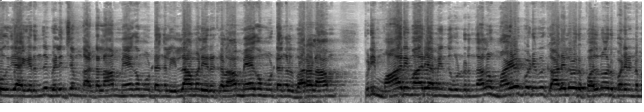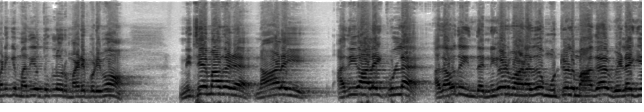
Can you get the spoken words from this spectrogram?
பகுதியாக இருந்து வெளிச்சம் காட்டலாம் மேகமூட்டங்கள் இல்லாமல் இருக்கலாம் மேகமூட்டங்கள் வரலாம். இப்படி மாறி மாறி அமைந்து கொண்டிருந்தாலும் மழைப்பொழிவு காலையில் ஒரு பதினோரு பன்னிரெண்டு மணிக்கு மதியத்துக்குள்ள ஒரு மழைப்பொழிவும் நிச்சயமாக நாளை அதிகாலைக்குள்ள அதாவது இந்த நிகழ்வானது முற்றிலுமாக விலகி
